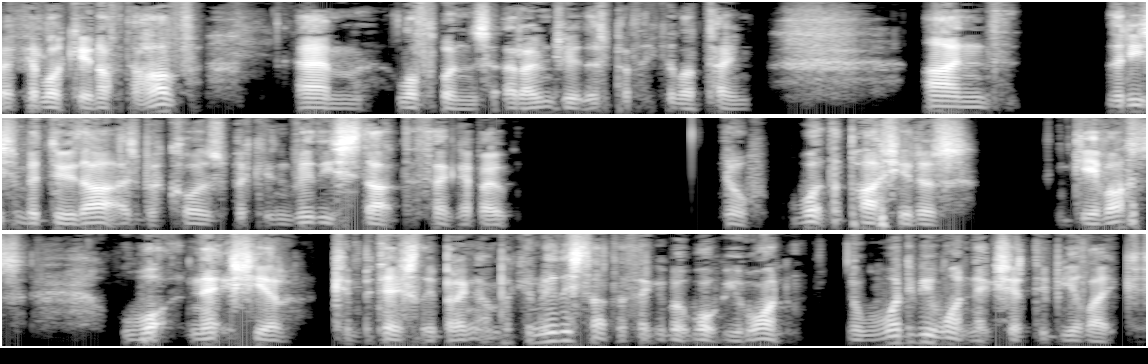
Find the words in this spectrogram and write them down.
if you're lucky enough to have um, loved ones around you at this particular time, and the reason we do that is because we can really start to think about you know what the past years gave us what next year can potentially bring, and we can really start to think about what we want. what do we want next year to be like?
